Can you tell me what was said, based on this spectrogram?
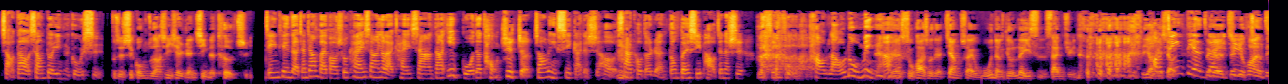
找到相对应的故事。不只是工作上，是一些人性的特质。今天的江江百宝书开箱要来开箱，当一国的统治者朝令夕改的时候，嗯下头的人东奔西跑，真的是好辛苦，好劳碌命啊俗话说的“将帅无能，就累死三军”，好。经典这的一句个这句话，注这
